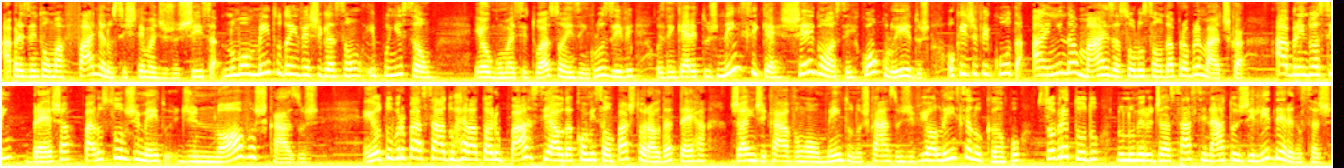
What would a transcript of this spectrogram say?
apresentam uma falha no sistema de justiça no momento da investigação e punição. Em algumas situações, inclusive, os inquéritos nem sequer chegam a ser concluídos, o que dificulta ainda mais a solução da problemática, abrindo assim brecha para o surgimento de novos casos. Em outubro passado, o relatório parcial da Comissão Pastoral da Terra já indicava um aumento nos casos de violência no campo, sobretudo no número de assassinatos de lideranças.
